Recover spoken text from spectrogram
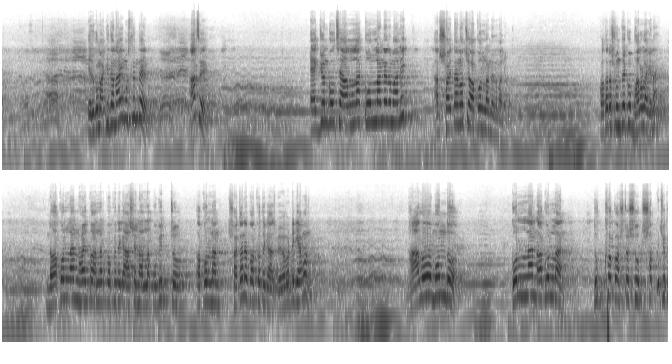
এরকম আকিদা নাই মুসলিমদের? আছে। একজন বলছে, আল্লাহ কল্যাণের মালিক, আর শয়তান হচ্ছে অকল্যাণের মালিক। কথাটা শুনতে খুব ভালো লাগে না? অকল্যাণ হয়তো আল্লাহর পক্ষ থেকে আসে না, আল্লাহ পবিত্র, অকল্যাণ শয়তানের পক্ষ থেকে আসবে। ব্যাপারটা কি এমন? ভালো, মন্দ, কল্যাণ, অকল্যাণ, দুঃখ, কষ্ট, সুখ সব কিছু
